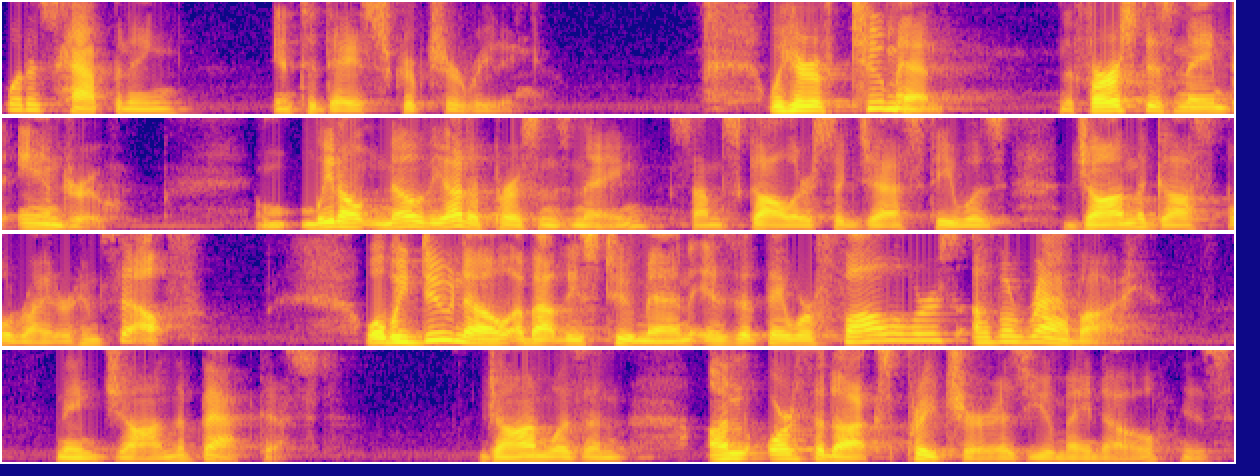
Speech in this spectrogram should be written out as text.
what is happening in today's scripture reading we hear of two men. The first is named Andrew. We don't know the other person's name. Some scholars suggest he was John the Gospel writer himself. What we do know about these two men is that they were followers of a rabbi named John the Baptist. John was an unorthodox preacher, as you may know. His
